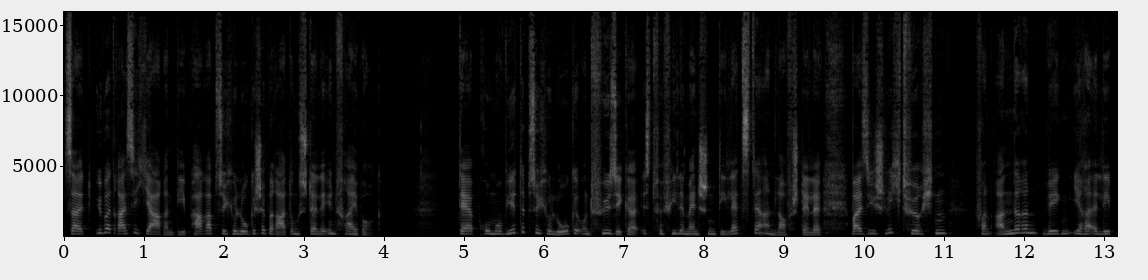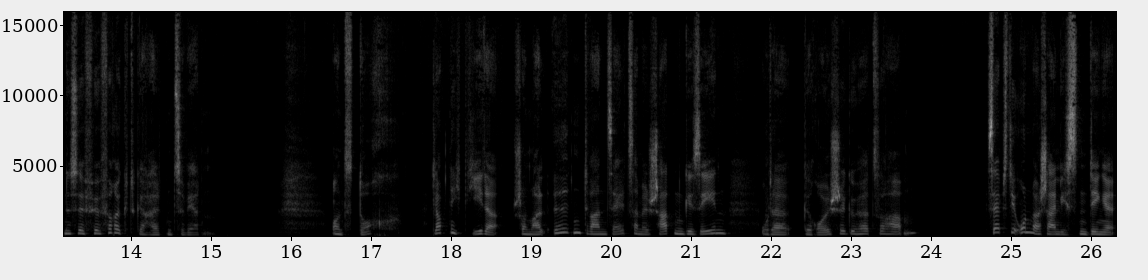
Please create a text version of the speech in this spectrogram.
seit über 30 Jahren die parapsychologische Beratungsstelle in Freiburg. Der promovierte Psychologe und Physiker ist für viele Menschen die letzte Anlaufstelle, weil sie schlicht fürchten, von anderen wegen ihrer Erlebnisse für verrückt gehalten zu werden. Und doch glaubt nicht jeder, schon mal irgendwann seltsame Schatten gesehen oder Geräusche gehört zu haben? Selbst die unwahrscheinlichsten Dinge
